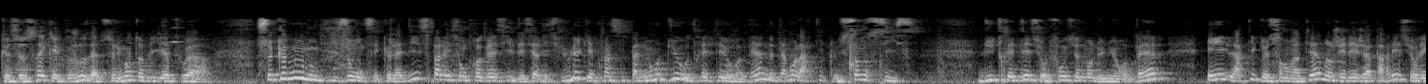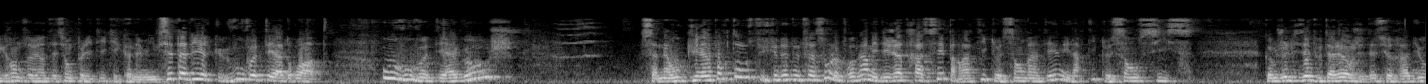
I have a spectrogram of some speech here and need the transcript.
que ce serait quelque chose d'absolument obligatoire. Ce que nous nous disons, c'est que la disparition progressive des services publics est principalement due au traité européen, notamment l'article 106 du traité sur le fonctionnement de l'Union européenne et l'article 121 dont j'ai déjà parlé sur les grandes orientations de politique économique. C'est-à-dire que vous votez à droite ou vous votez à gauche, ça n'a aucune importance, puisque de toute façon, le programme est déjà tracé par l'article 121 et l'article 106. Comme je le disais tout à l'heure, j'étais sur Radio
